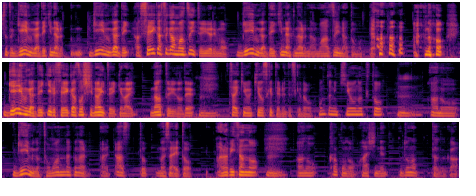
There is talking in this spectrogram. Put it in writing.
ちょっとゲームができなる、ゲームがであ、生活がまずいというよりも、ゲームができなくなるのはまずいなと思って、あの、ゲームができる生活をしないといけないなというので、うん。最近は気をつけてるんですけど、本当に気を抜くと、うん。あの、ゲームが止まんなくなる。あ、あ、と、ごめんなさい、えっと、アラビさんのうん。あの、過去の配信でどなたかが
